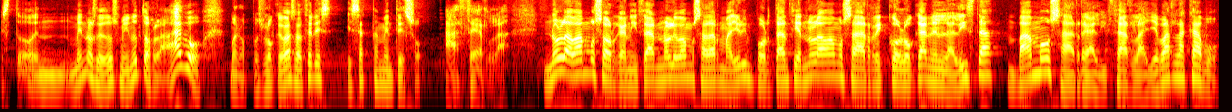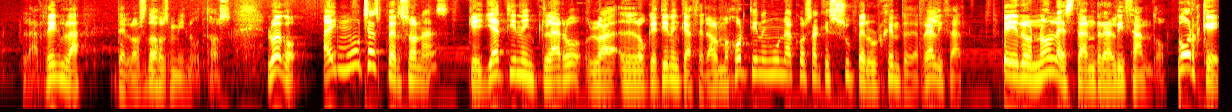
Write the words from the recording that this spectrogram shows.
esto en menos de dos minutos la hago. Bueno, pues lo que vas a hacer es exactamente eso, hacerla. No la vamos a organizar, no le vamos a dar mayor importancia, no la vamos a recolocar en la lista, vamos a realizarla, llevarla a cabo. La regla de los dos minutos. Luego, hay muchas personas que ya tienen claro lo, lo que tienen que hacer. A lo mejor tienen una cosa que es súper urgente de realizar pero no la están realizando. ¿Por qué?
